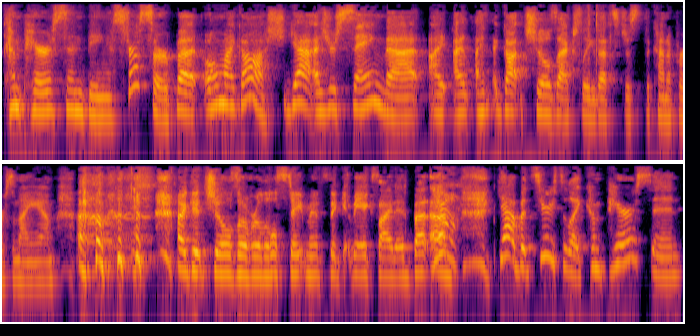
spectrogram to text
comparison being a stressor, but oh my gosh, yeah, as you're saying that, I, I, I got chills actually. That's just the kind of person I am. I get chills over little statements that get me excited. But um, yeah. yeah, but seriously, like comparison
